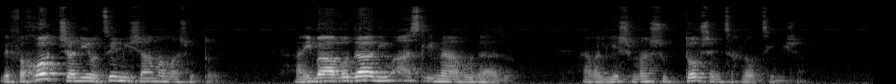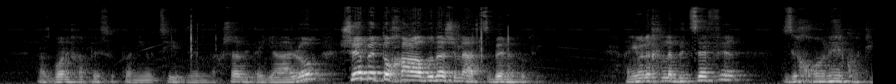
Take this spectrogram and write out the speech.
לפחות שאני יוצא משם משהו טוב. אני בעבודה, נמאס לי מהעבודה הזאת. אבל יש משהו טוב שאני צריך להוציא משם. אז בואו נחפש אותו, אני אוציא את זה עכשיו, את היעלום שבתוך העבודה שמעצבנת אותי. אני הולך לבית ספר, זה חונק אותי.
